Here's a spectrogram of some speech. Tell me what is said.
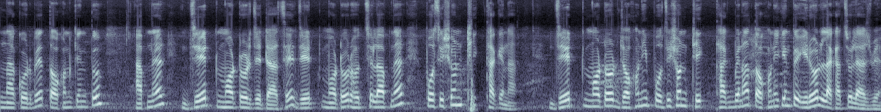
না করবে, তখন কিন্তু আপনার জেট মোটর যেটা আছে, জেট মোটর হচ্ছিল আপনার পজিশন ঠিক থাকে না। জেট মোটর যখনই পজিশন ঠিক থাকবে না, তখনই কিন্তু ইরোর লেখা চলে আসবে।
